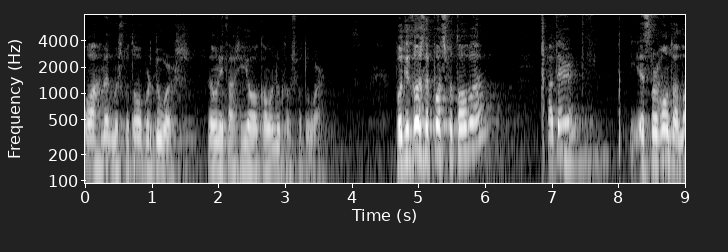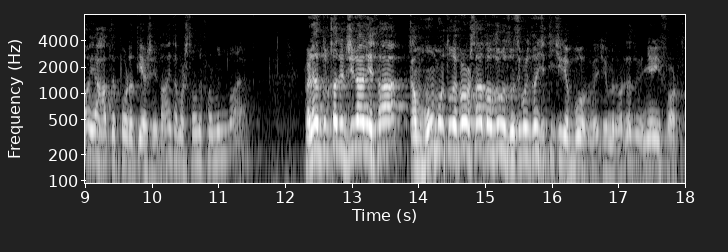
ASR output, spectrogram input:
o Ahmed më shpëtove prej duarsh. Dhe unë i thashë jo akoma nuk kam shpëtuar. Po t'i thoshte po të shpëtova, atëherë e sprovonte Allahu, ia hapte portat e tjera shejtani, ta mashtronë në formë e llaj. Për Abdulkadër Xhilanin i tha, kam humbur të dhe formë shtatë të dhuzë, si për të thënë që ti qenke burrë, që me të vërtetë njeri i fortë.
